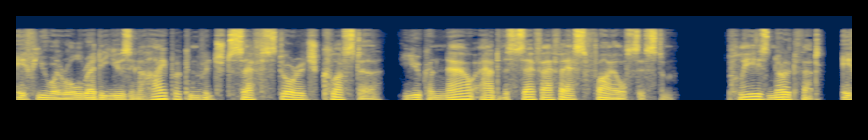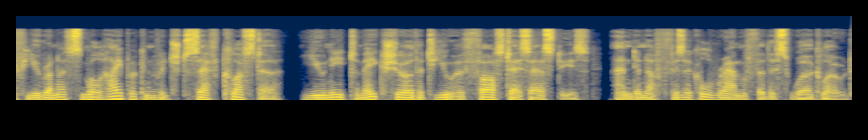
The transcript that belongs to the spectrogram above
If you are already using a hyperconverged Ceph storage cluster, you can now add the CephFS file system. Please note that, if you run a small hyperconverged Ceph cluster, you need to make sure that you have fast SSDs and enough physical RAM for this workload.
